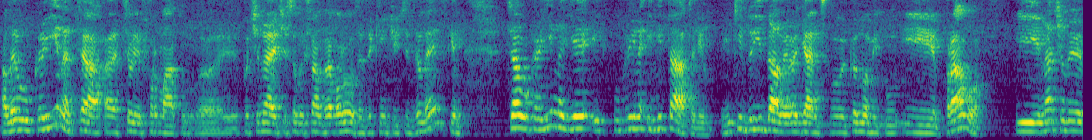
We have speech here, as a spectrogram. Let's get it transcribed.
Але Україна ця, е, цього формату, починаючи з Олександра Мороза, закінчуючи Зеленським, ця Україна є Україна імітаторів, які доїдали радянську економіку і право. І почали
